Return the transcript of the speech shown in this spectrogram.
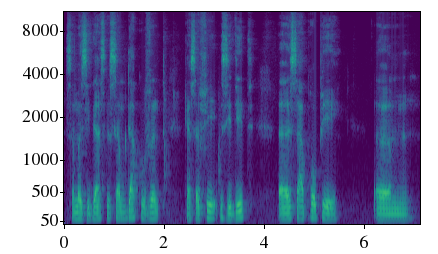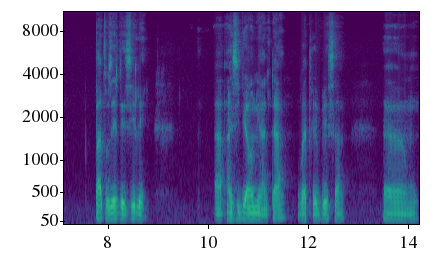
să mă zidească, să-mi dea cuvânt ca să fi zidit, uh, să apropie um, 40 de zile a, a zidia unui altar, va trebui să, um,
